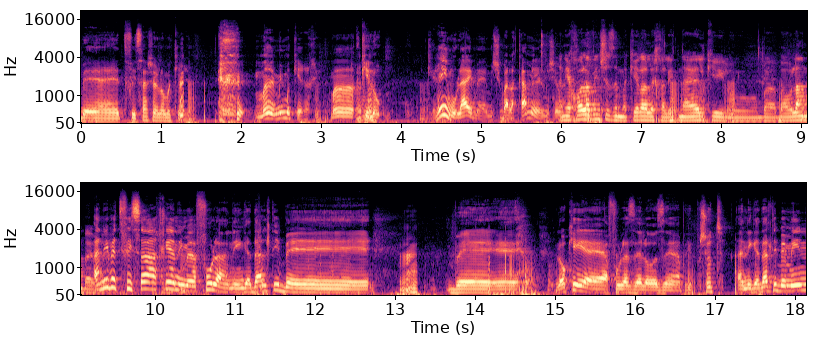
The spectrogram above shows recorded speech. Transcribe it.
בתפיסה שלא מכירים. מה, מי מכיר, אחי? מה, כאילו, מכירים, אולי מישהו בא לקאמל, מישהו... אני יכול להבין שזה מקל עליך להתנהל כאילו בעולם. אני בתפיסה, אחי, אני מעפולה, אני גדלתי ב... ב... לא כי אה, עפולה זה לא זה, פשוט, אני גדלתי במין...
